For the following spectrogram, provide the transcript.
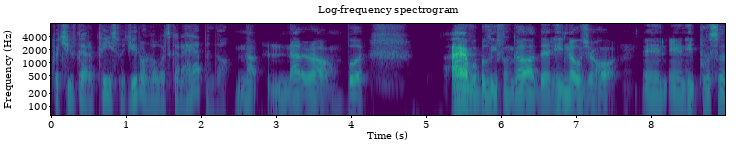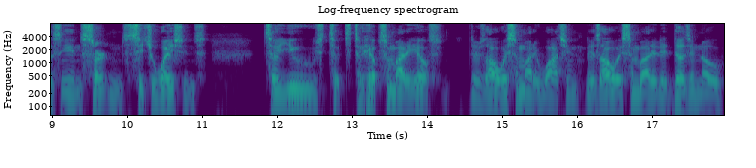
But you've got a peace, but you don't know what's going to happen though. Not not at all. But I have a belief in God that He knows your heart, and and He puts us in certain situations to use to to help somebody else. There's always somebody watching. There's always somebody that doesn't know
